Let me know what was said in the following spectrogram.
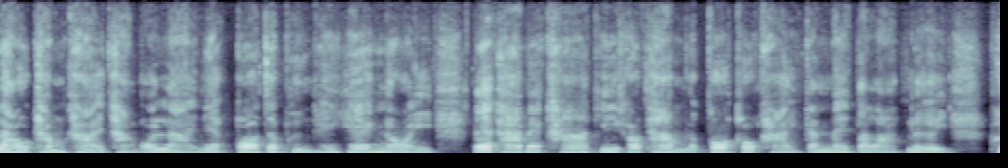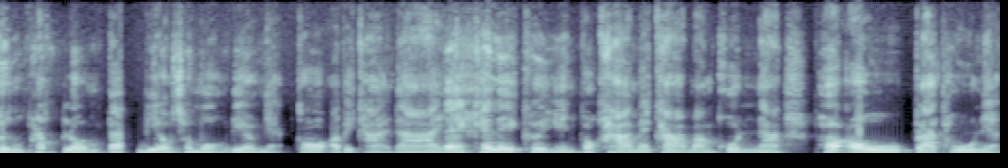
เราทำขายทางออนไลน์เนี่ยก็จะผึ่งให้แห้งหน่อย แต่ถ้าแม่ค้าที่เขาทำแล้วก็เขาขายกันในตลาดเลย ผึ่งพัดลมแป๊บเดียวชั่วโมงเดียวเนี่ยก็เอาไปขายได้ แต่แค่เลยเคยเห็นพ่อค้าแม่ค้าบางคนนะ พอเอาปลาทูเนี่ย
